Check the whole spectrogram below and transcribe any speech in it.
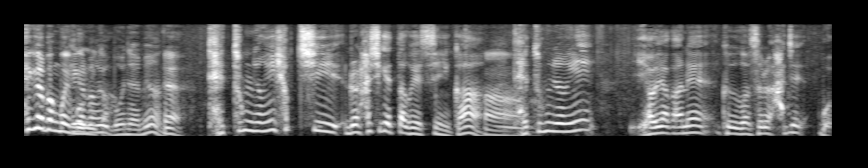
해결 방법이 해결 뭡니까? 방법이 뭐냐면 예. 대통령이 협치를 하시겠다고 했으니까 어. 대통령이 여야 간에 그것을 하지 뭐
